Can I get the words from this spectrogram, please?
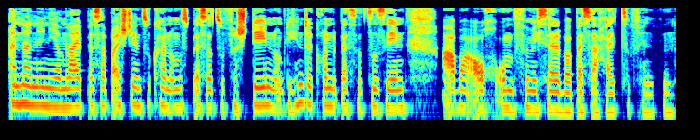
anderen in ihrem Leid besser beistehen zu können, um es besser zu verstehen, um die Hintergründe besser zu sehen, aber auch um für mich selber besser Halt zu finden.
